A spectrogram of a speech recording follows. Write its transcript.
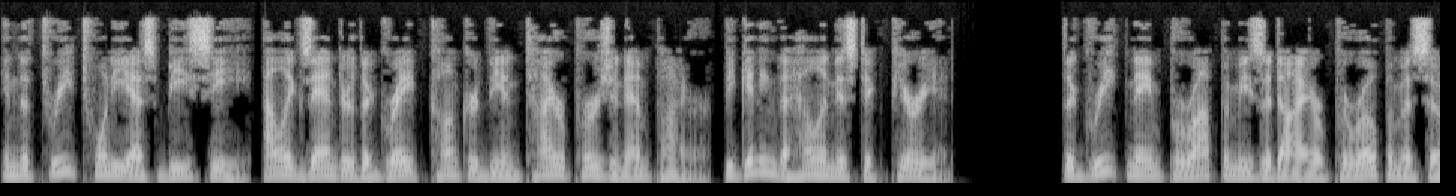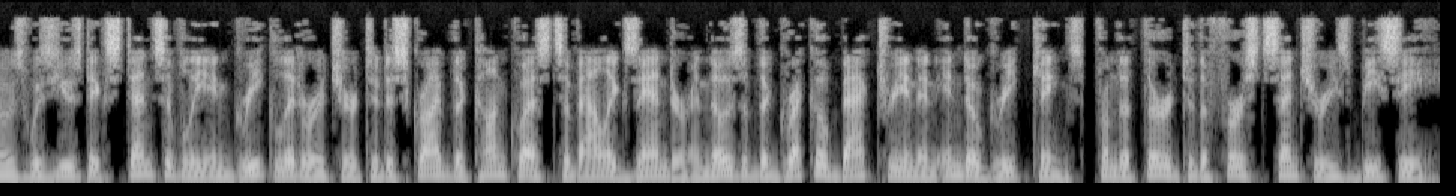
In the 320s BC, Alexander the Great conquered the entire Persian Empire, beginning the Hellenistic period. The Greek name Paropamizadai or Paropamisos was used extensively in Greek literature to describe the conquests of Alexander and those of the Greco-Bactrian and Indo-Greek kings, from the 3rd to the 1st centuries BC.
